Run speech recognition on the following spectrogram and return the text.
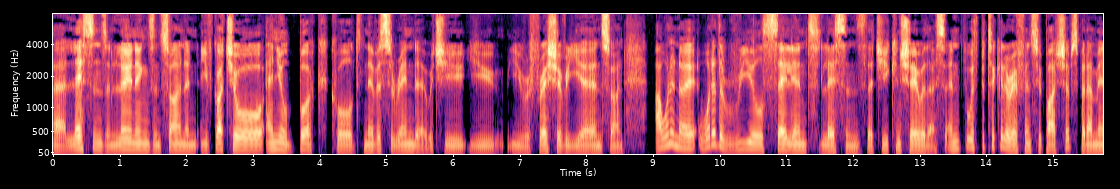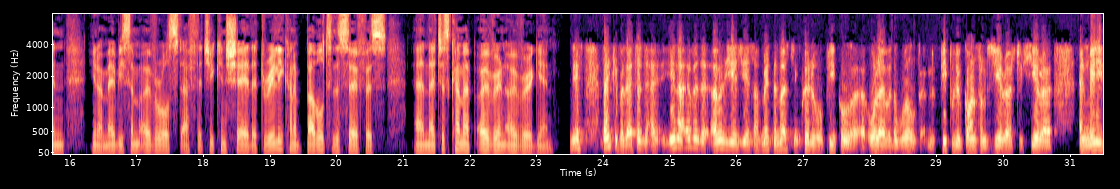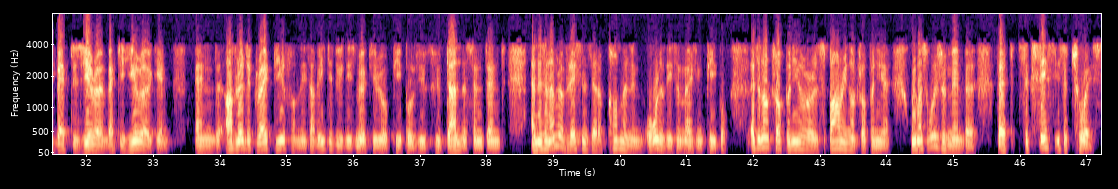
uh, lessons and learnings and so on. And you've got your annual book called Never Surrender, which you, you, you refresh every year and so on. I want to know what are the real salient lessons that you can share with us and with particular reference to partnerships, but I mean, you know, maybe some overall stuff that you can share that really kind of bubble to the surface and that just come up over and over again. Yes, thank you for that. And, uh, you know, over the over the years, yes, I've met the most incredible people uh, all over the world, and people who've gone from zero to hero, and many back to zero and back to hero again. And I've learned a great deal from these. I've interviewed these mercurial people who've who've done this, and and and there's a number of lessons that are common in all of these amazing people. As an entrepreneur or aspiring entrepreneur, we must always remember that success is a choice.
